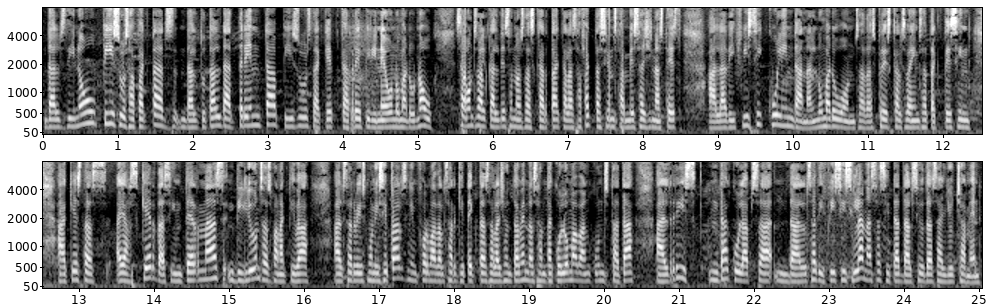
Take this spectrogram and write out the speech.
dels 19 pisos afectats, del total de 30 pisos d'aquest carrer Pirineu número 9. Segons l'alcaldessa, no es descarta que les afectacions també s'hagin estès a l'edifici colindant, el número 11, després que els veïns detectessin aquestes esquerdes internes. Dilluns es van activar els serveis municipals. L'informe dels arquitectes de l'Ajuntament de Santa Coloma van constatar el risc de col·lapse dels edificis i la necessitat del seu desallotjament.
